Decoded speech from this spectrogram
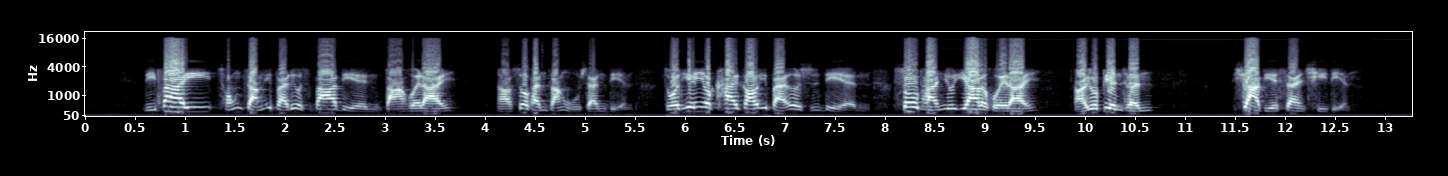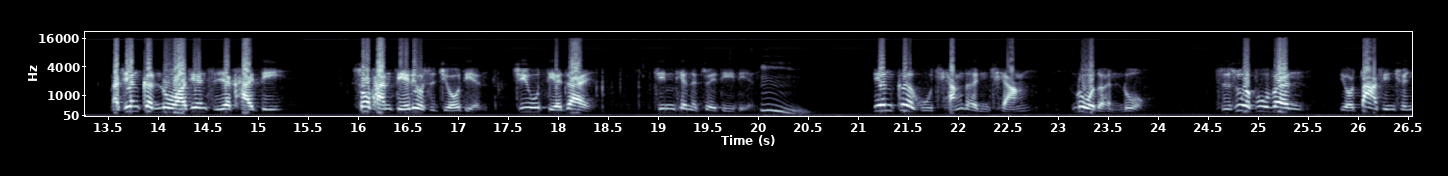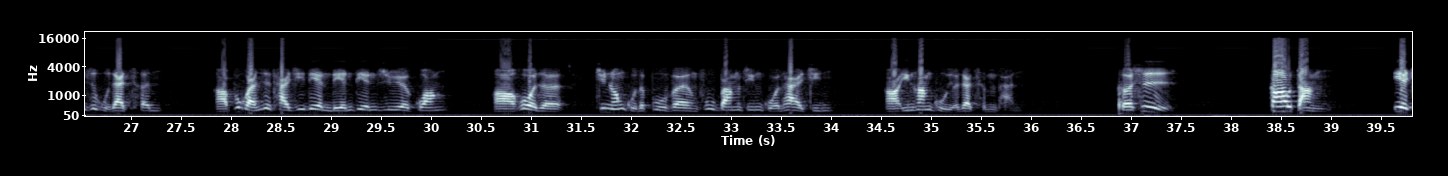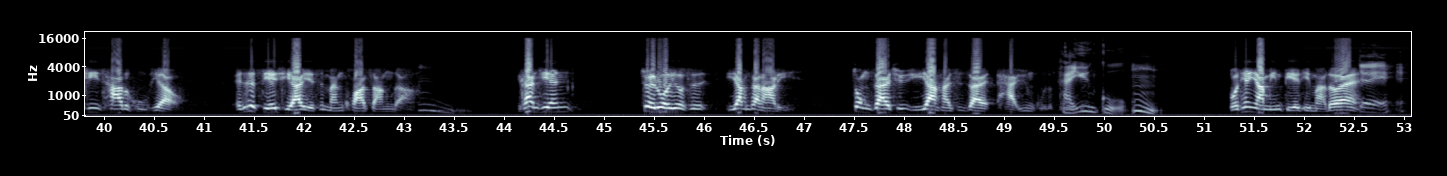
礼拜一从涨一百六十八点打回来，啊，收盘涨五三点，昨天又开高一百二十点，收盘又压了回来，啊，又变成下跌三十七点。那今天更弱啊，今天直接开低，收盘跌六十九点，几乎跌在。今天的最低点，嗯，今天个股强的很强，弱的很弱。指数的部分有大型权值股在撑，啊，不管是台积电、联电、日月光，啊，或者金融股的部分，富邦金、国泰金，啊，银行股有在撑盘。可是高档业绩差的股票，哎，这个跌起来也是蛮夸张的。嗯，你看今天最弱又是一样在哪里？重灾区一样还是在海运股的海运股，嗯，昨天阳明跌停嘛，对不对？对。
